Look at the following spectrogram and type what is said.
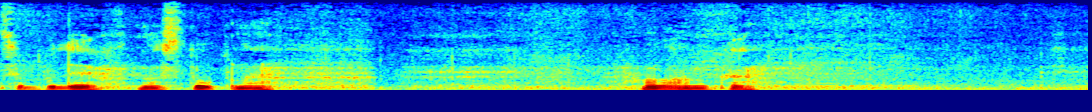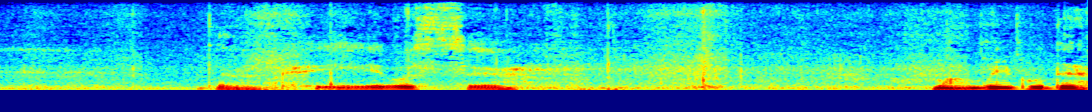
Це буде наступна ланка. Так, і ось це мабуть, буде.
